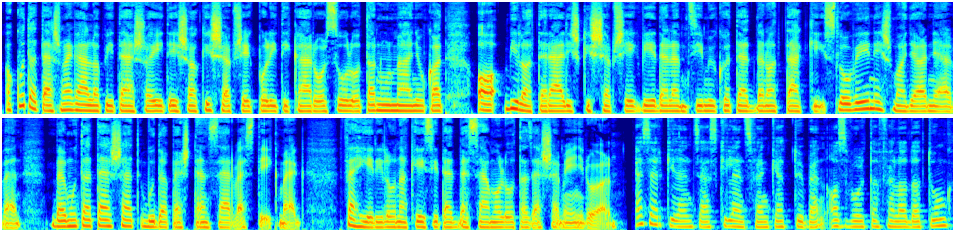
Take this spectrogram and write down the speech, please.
A kutatás megállapításait és a kisebbségpolitikáról szóló tanulmányokat a Bilaterális Kisebbségvédelem című kötetben adták ki szlovén és magyar nyelven. Bemutatását Budapesten szervezték meg. Fehér Ilona készített beszélgetést beszámolót az eseményről. 1992-ben az volt a feladatunk,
